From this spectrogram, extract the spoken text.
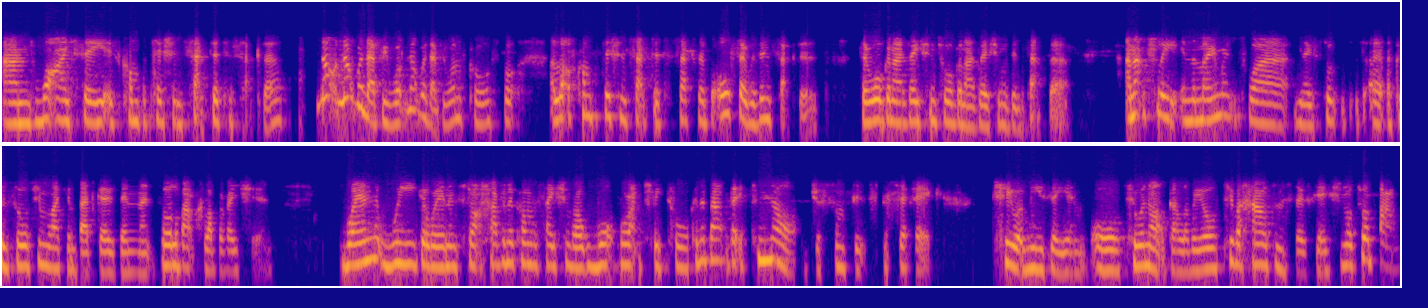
and what I see is competition sector to sector. Not not with everyone, not with everyone, of course, but a lot of competition sector to sector, but also within sectors. So organisation to organisation within sector. And actually, in the moments where you know so, a, consortium like Embed goes in, it's all about collaboration. When we go in and start having a conversation about what we're actually talking about, that it's not just something specific to a museum or to an art gallery or to a housing association or to a bank,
